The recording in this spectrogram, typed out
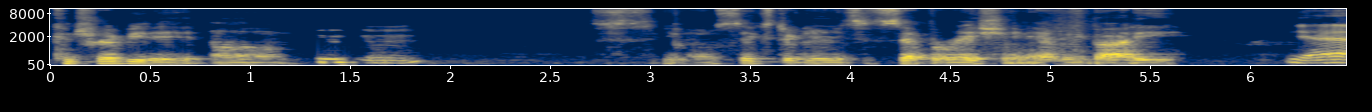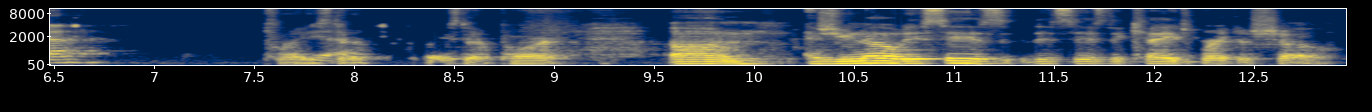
contributed. Um, mm-hmm. you know, six degrees of separation. Everybody yeah plays yeah. their plays their part. Um, as you know, this is this is the Cage Breaker show.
